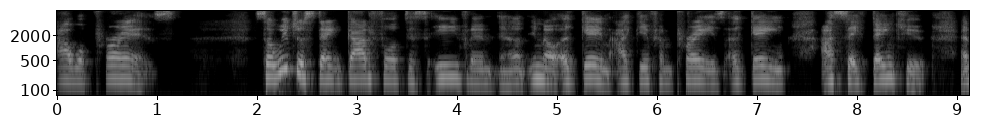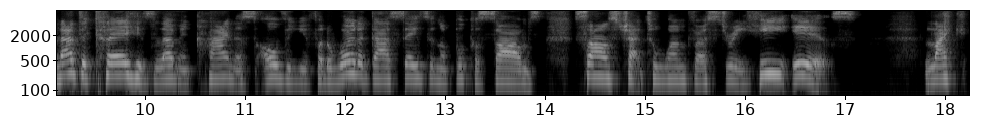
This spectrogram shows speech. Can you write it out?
our prayers. So we just thank God for this evening. And, you know, again, I give him praise. Again, I say thank you. And I declare his loving kindness over you. For the word of God says in the book of Psalms, Psalms chapter 1, verse 3, he is like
